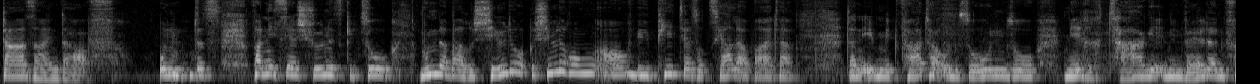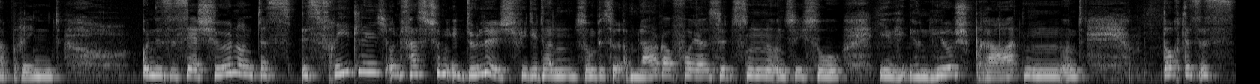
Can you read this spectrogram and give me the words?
da sein darf. Und mhm. das fand ich sehr schön. Es gibt so wunderbare Schilder Schilderungen auch, wie Pete, der Sozialarbeiter, dann eben mit Vater und Sohn so mehrere Tage in den Wäldern verbringt. Und es ist sehr schön und das ist friedlich und fast schon idyllisch, wie die dann so ein bisschen am Lagerfeuer sitzen und sich so ihren Hirsch braten. Und doch, das ist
